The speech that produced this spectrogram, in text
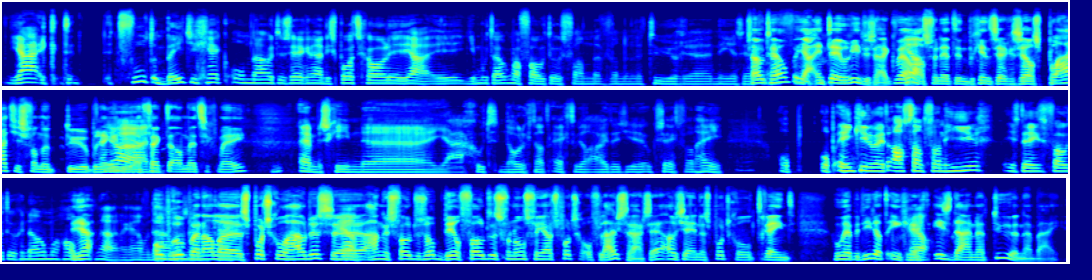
Ja, ik, het, voelt een beetje gek om nou te zeggen, nou die sportscholen, ja, eh, je moet daar ook maar foto's van, de- van de natuur eh, neerzetten. Zou het helpen? eh, Ja, in theorie dus eigenlijk wel. Ja. Als we net in het begin zeggen, zelfs plaatjes van de natuur brengen Ja, die en- effecten al met zich mee. En misschien, eh, ja goed, nodig dat echt wel uit dat je ook zegt van, hey, op, op één kilometer afstand van hier is deze foto genomen. Hop, Ja. Nou, dan gaan we daar Oproep aan alle kijken. sportschoolhouders. eh, Ja. hang eens foto's op. Deel foto's van ons, van jouw sportschool. Of luisteraars, hè? als jij in een sportschool traint. Hoe hebben die dat ingericht? Ja. Is daar natuur nabij?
